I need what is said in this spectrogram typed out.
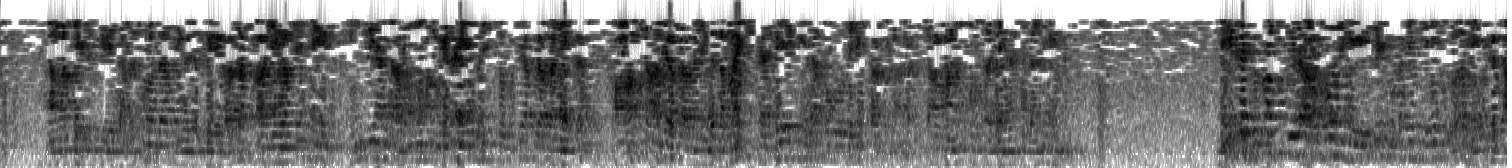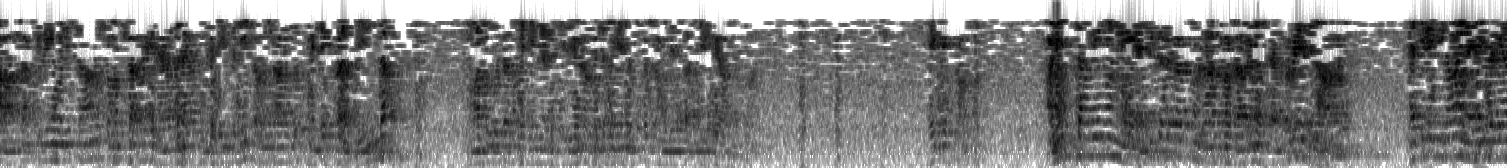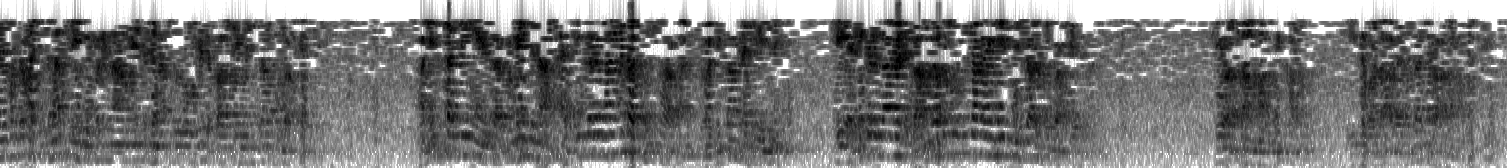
සමාජයේ තියෙන අනුසමදා පිළිවෙල පිළිවෙලක් ආදී වශයෙන් මේ ඉන්ද්‍රියන් අරමුණු වෙන ඒ සත්‍යයක් ලබන එක ආස්වාදයක් ලබන එක තමයි සැපේ කියලා බොහෝ දෙනෙක් කල්පනා කරනවා. සාමාන්‍ය පුරුෂයන් හිතන්නේ මේක දුකක් කියලා අවබෝධ වෙන්නේ මොකද හේතුව මේක සාර්ථක කිරීම නිසා සංස්කාරයේ නැවතයක් උපදින්නේ සංස්කාරක මෙලෙක දින්න මතුවට මෙන්න කියන මෙතන මේ දුක්ඛ සමුදය සත්‍යය කියනවා. ඒක තමයි. අනිත් සංගීතන මේ ඇති කරගත්තු නාමකාරණ සැප වේදනාව. ඇති වෙනවා නැතිව යනකොට අච්චරක් ඒ පරිණාමයේ වෙනස් රෝගයට පස්සේ නිසා පුළුවන්. අනිත් පැත්තෙන් මේ සැප වේදනා ඇති කරගන්නට උත්සාහ කරනවා. නිකන් නැති වෙන්නේ. ඒ ඇති කරගන්නට ගන්න උත්සාහයෙන් විශාල දුකක් එනවා. ඒ අසාමාන්‍ය කාරණා. ඊට වඩා වැදගත් කාරණා.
